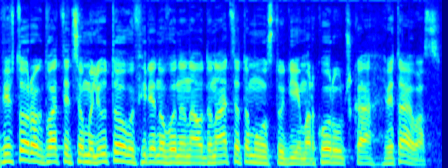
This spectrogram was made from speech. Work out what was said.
Вівторок, 27 лютого, в ефірі новини на 11-му у студії Марко Ручка. Вітаю вас.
